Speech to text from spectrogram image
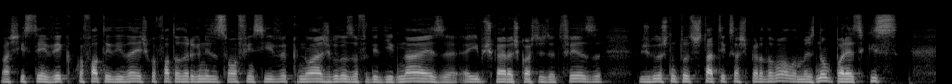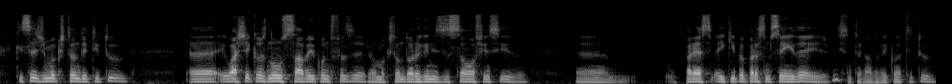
Eu acho que isso tem a ver com a falta de ideias, com a falta de organização ofensiva, que não há jogadores a fazer diagonais, a, a ir buscar as costas da defesa. Os jogadores estão todos estáticos à espera da bola, mas não parece que isso, que isso seja uma questão de atitude. Uh, eu acho que eles não sabem quando fazer. É uma questão de organização ofensiva. Uh, parece, a equipa parece-me sem ideias, mas isso não tem nada a ver com a atitude.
